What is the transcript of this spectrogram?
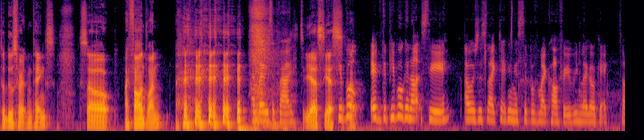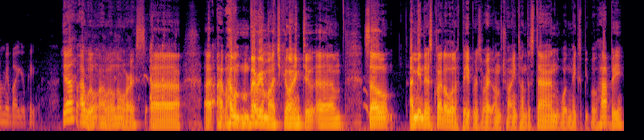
to do certain things. So I found one I'm very surprised. Yes, yes. People, if the people cannot see, I was just like taking a sip of my coffee, being like, "Okay, tell me about your paper." Yeah, I will. I will. No worries. Uh, I, am very much going to. Um, so, I mean, there's quite a lot of papers, right, on trying to understand what makes people happy.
